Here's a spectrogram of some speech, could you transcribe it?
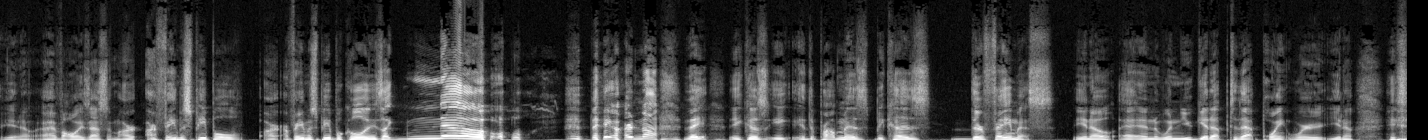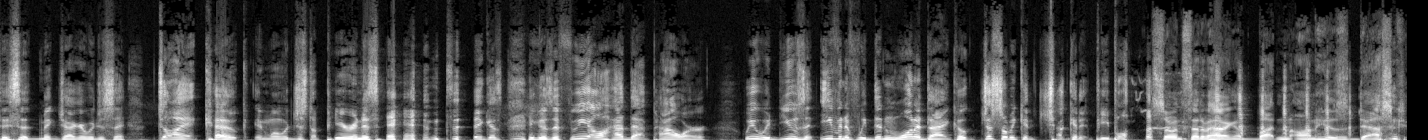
you know i've always asked him are, are famous people are, are famous people cool and he's like no they are not they because he, the problem is because they're famous you know? And when you get up to that point where you know he said mick jagger would just say diet coke and one would just appear in his hand. He goes he goes if we all had that power we would use it even if we didn't want a diet coke just so we could chuck it at people. So instead of having a button on his desk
